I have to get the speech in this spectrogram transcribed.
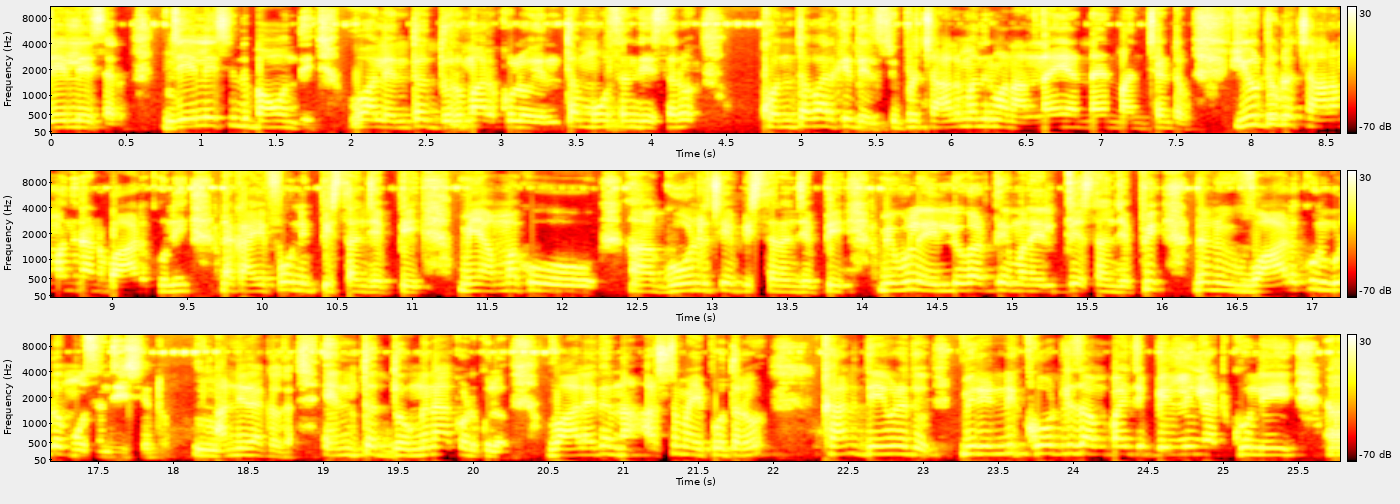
జైలు వేశారు. జైలు వేసింది బాగుంది. వాళ్ళు ఎంత దుర్మార్గులు ఎంత మోసం చేశారో కొంతవరకే తెలుసు. ఇప్పుడు చాలా మంది మన అన్నయ్య అన్నయ్య అని మంచి అంటాం. యూట్యూబ్లో చాలా మంది నన్ను వాడుకుని నాకు ఐఫోన్ ఇప్పిస్తానని చెప్పి మీ అమ్మకు గోల్డ్ చేపిస్తానని చెప్పి మీ ఊళ్ళో ఇల్లు కడితే మన హెల్ప్ చేస్తానని చెప్పి నన్ను వాడుకుని కూడా మోసం చేసిండ్రు. అన్ని రకాలుగా. ఎంత దొంగ నా కొడుకులు. వాళ్ళైతే నాశనం అయిపోతారు. కానీ దేవుడైతే మీరు ఎన్ని కోట్లు సంపాదించి బిల్డింగ్ కట్టుకుని ఆ,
